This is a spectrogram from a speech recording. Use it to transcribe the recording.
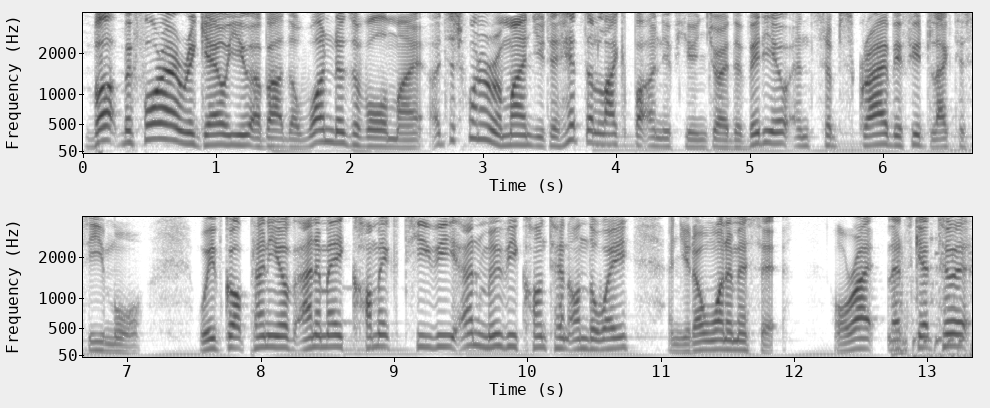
But before I regale you about the wonders of All Might, I just want to remind you to hit the like button if you enjoyed the video and subscribe if you'd like to see more. We've got plenty of anime, comic, TV and movie content on the way and you don't want to miss it. Alright, let's get to it.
